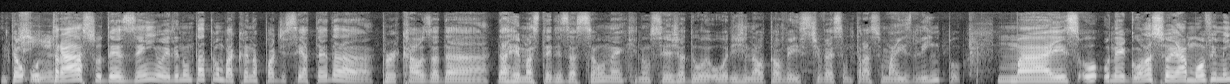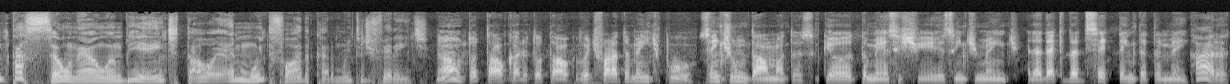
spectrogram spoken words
Então Sim. o traço, o desenho, ele não tá tão bacana, pode ser até da por causa da, da remasterização, né? Que não seja do original, talvez tivesse um traço mais limpo, mas o, o negócio é a movimentação, né? O ambiente e tal, é muito foda, cara, muito diferente. Não, total, cara, total. Eu vou te falar também, tipo, 101 Dálmatas, que eu também assisti recentemente. É da década de 70 também. Cara,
